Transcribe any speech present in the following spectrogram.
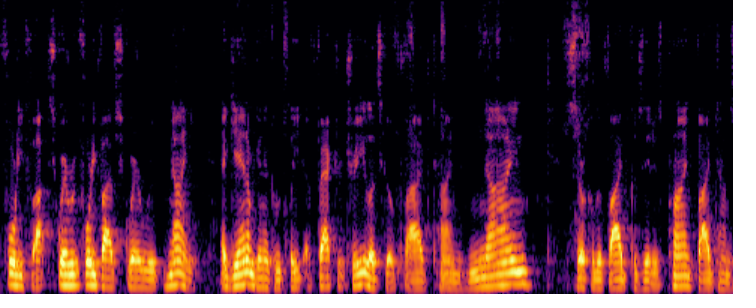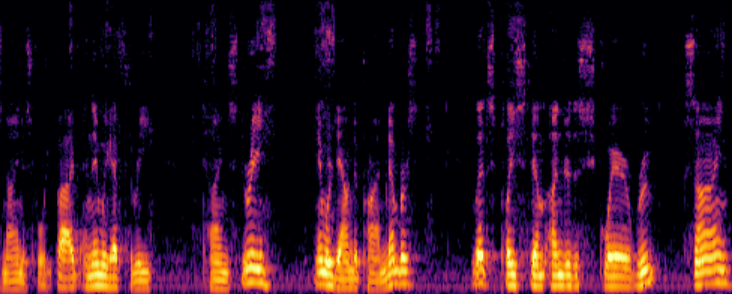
45 square root 45 square root 90. Again, I'm going to complete a factor tree. Let's go 5 times 9. Circle the 5 because it is prime. 5 times 9 is 45. And then we have 3 times 3. And we're down to prime numbers. Let's place them under the square root sign.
